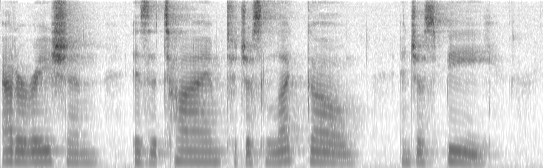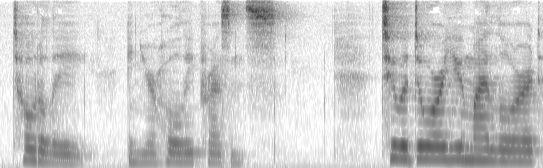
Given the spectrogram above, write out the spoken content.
adoration is a time to just let go and just be totally in your holy presence to adore you, my Lord,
